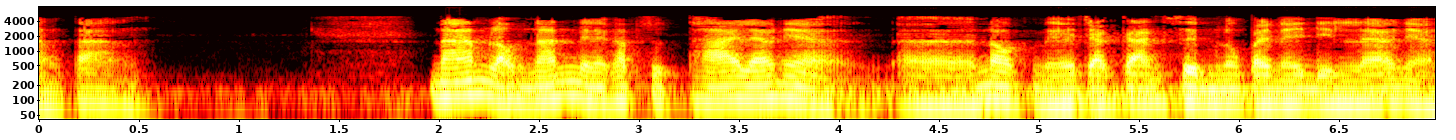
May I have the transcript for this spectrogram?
ต่างๆน้ำเหล่านั้นเนี่ยนะครับสุดท้ายแล้วเนี่ยออนอกเหนือจากการซึมลงไปในดินแล้วเนี่ย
